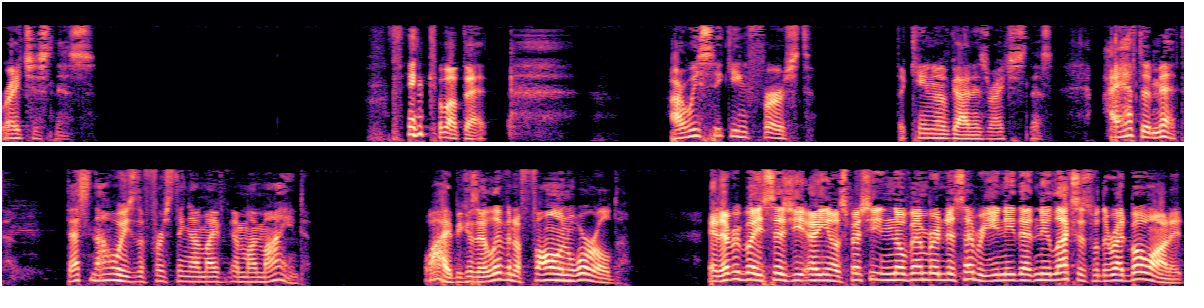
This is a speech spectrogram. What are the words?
righteousness. Think about that. Are we seeking first the kingdom of God and his righteousness? I have to admit, that's not always the first thing on my in my mind. Why? Because I live in a fallen world. And everybody says you uh, you know, especially in November and December, you need that new Lexus with the red bow on it.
